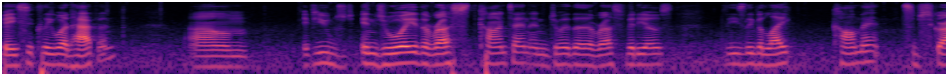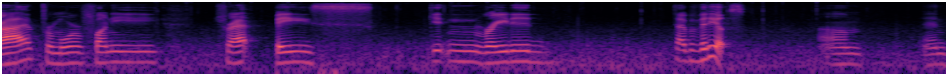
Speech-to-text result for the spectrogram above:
basically what happened. Um, if you enjoy the Rust content, enjoy the Rust videos, please leave a like, comment, subscribe for more funny trap base getting rated type of videos. Um, and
